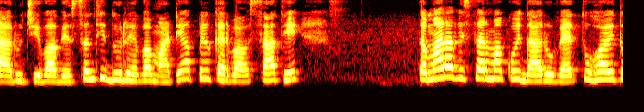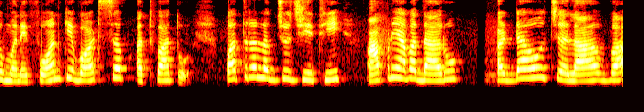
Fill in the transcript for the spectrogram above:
દારૂ જેવા વ્યસનથી દૂર રહેવા માટે અપીલ કરવા સાથે તમારા વિસ્તારમાં કોઈ દારૂ વહેતું હોય તો મને ફોન કે વોટ્સઅપ અથવા તો પત્ર લખજો જેથી આપણે આવા દારૂ અડ્ડાઓ ચલાવવા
